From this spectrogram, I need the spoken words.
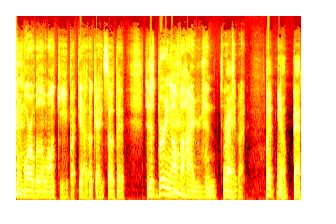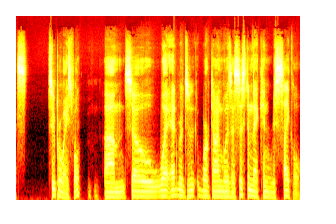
even more willow wonky but yeah okay so they, they're just burning off the hydrogen to, right. To, right but you know that's super wasteful. Mm-hmm. Um, so what Edwards worked on was a system that can recycle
